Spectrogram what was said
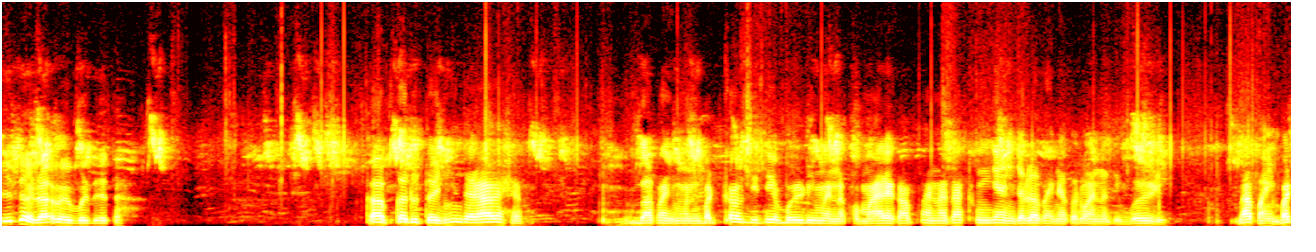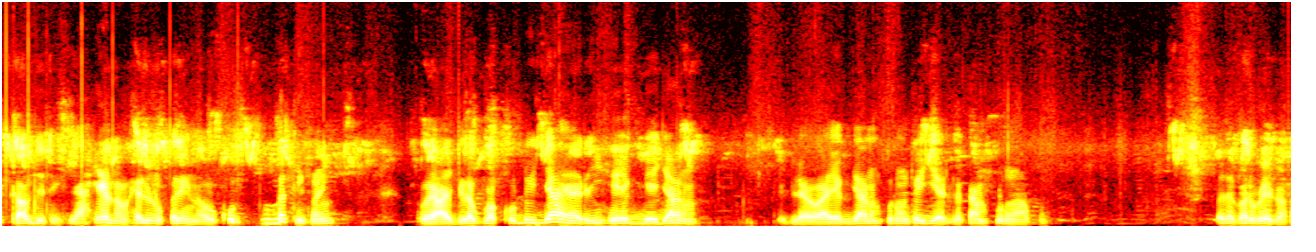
નીંદર આવે બધે તો. કાપ કરું તો નીંદર આવે છે. બાપાએ મને બટકાવી દીધી બોરડીમાં નખો મારે કાપવા નતા. ઠુંગ્યા ને જલાભાઈને કરવા નથી બોરડી. બાપાએ બટકાવી દીધી કે આ હેલું હેલું કરીને હવે ખૂટતું નથી કંઈ. હવે આજ લગભગ ખૂટી જાય રી છે એક બે જાણું. એટલે હવે એક જાણ પૂરું થઈ જાય એટલે કામ પૂરું આપું. બધા ઘર ભેગા.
